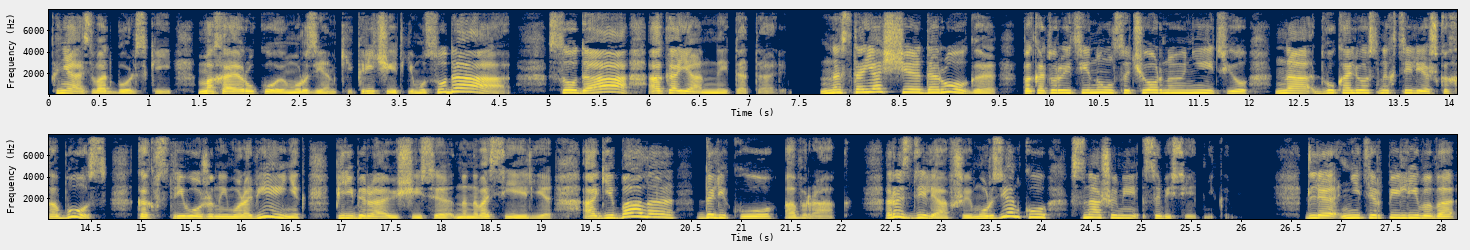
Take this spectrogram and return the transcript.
Князь Ватбольский, махая рукою Мурзенки, кричит ему «Сюда! Сюда, окаянный татарин!» Настоящая дорога, по которой тянулся черную нитью на двуколесных тележках обоз, как встревоженный муравейник, перебирающийся на новоселье, огибала далеко овраг, разделявший Мурзенку с нашими собеседниками. Для нетерпеливого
